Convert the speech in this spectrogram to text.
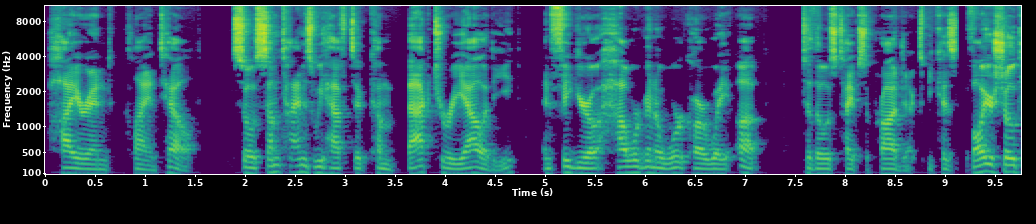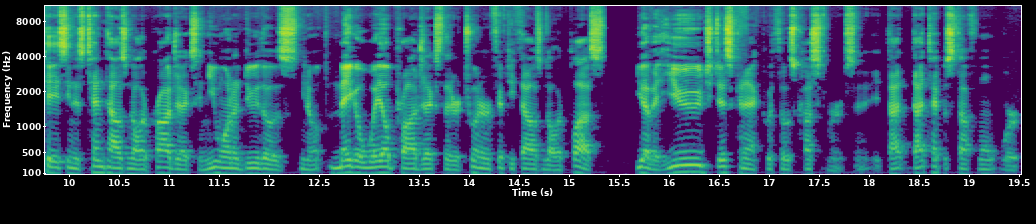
higher end clientele. So sometimes we have to come back to reality and figure out how we're going to work our way up to those types of projects. Because if all you're showcasing is $10,000 projects and you want to do those, you know, mega whale projects that are $250,000 plus, you have a huge disconnect with those customers. That, that type of stuff won't work.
